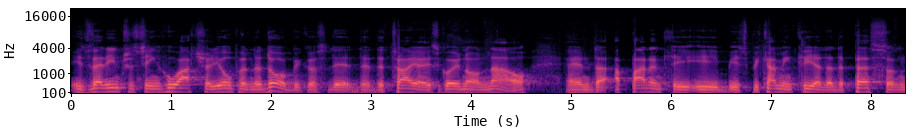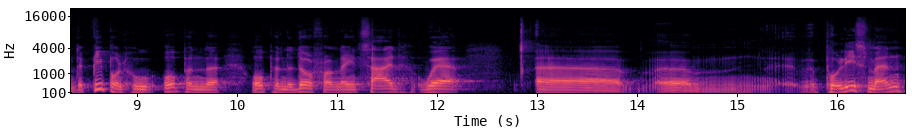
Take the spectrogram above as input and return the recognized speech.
it's very interesting who actually opened the door because the, the, the trial is going on now and uh, apparently it's becoming clear that the person, the people who opened the, opened the door from the inside were uh, um, policemen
